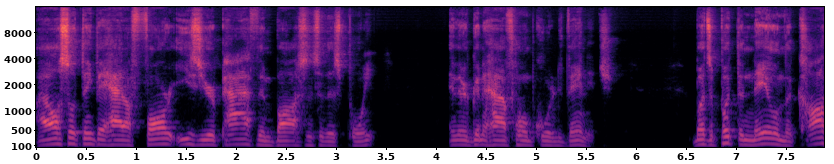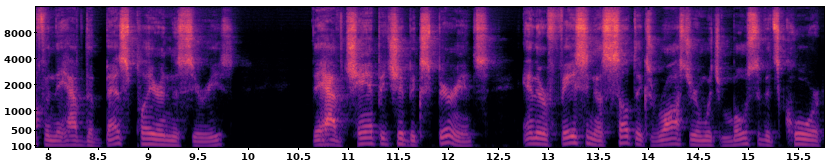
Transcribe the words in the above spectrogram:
I also think they had a far easier path than Boston to this point, and they're going to have home court advantage. But to put the nail in the coffin, they have the best player in the series. They have championship experience, and they're facing a Celtics roster in which most of its core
